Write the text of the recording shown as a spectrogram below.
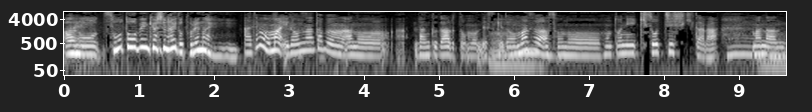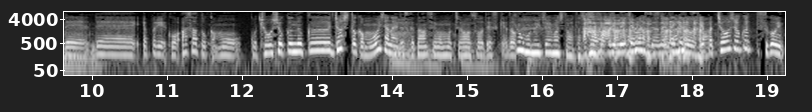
あの、相当勉強しないと取れない。あでもまあいろんな多分あのあランクがあると思うんですけど、まずはその本当に基礎知識から学んで、でやっぱりこう朝とかもこう朝食抜く女子とかも多いじゃないですか、男性ももちろんそうですけど、今日も抜いちゃいました、私。やっぱり抜いちゃいますよね。だけど、やっぱ朝食ってすごい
